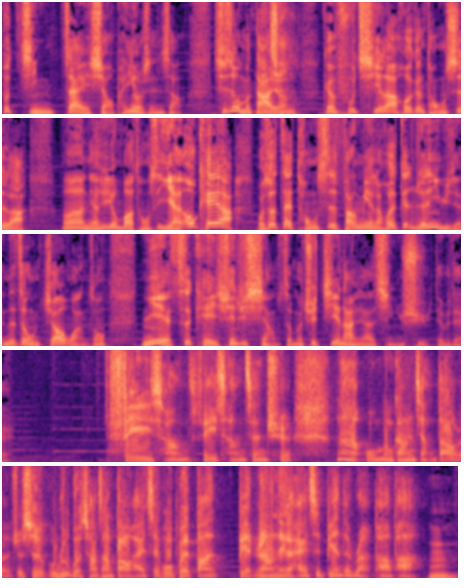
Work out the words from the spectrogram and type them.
不仅在小朋友身上，其实我们大人跟夫妻啦，或者跟同事啦，啊，你要去拥抱同事也 OK 啊。我说在同事方面呢，或者跟人与人的这种交往中，你也是可以先去想怎么去接纳人家的情绪，对不对？非常非常正确。那我们刚刚讲到了，就是我如果常常抱孩子，会不会把变让那个孩子变得软趴趴？嗯，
